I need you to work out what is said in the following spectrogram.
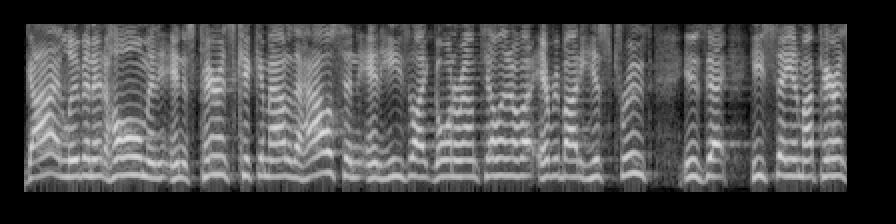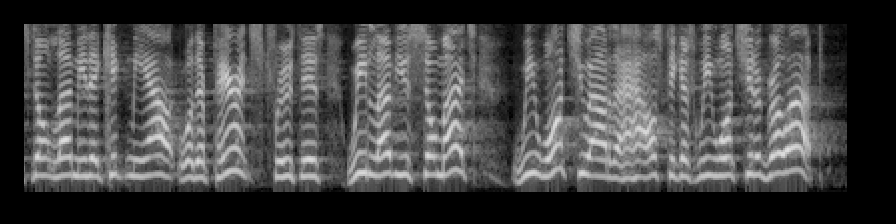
guy living at home and, and, his parents kick him out of the house and, and he's like going around telling everybody his truth is that he's saying my parents don't love me. They kicked me out. Well their parents truth is we love you so much. We want you out of the house because we want you to grow up.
